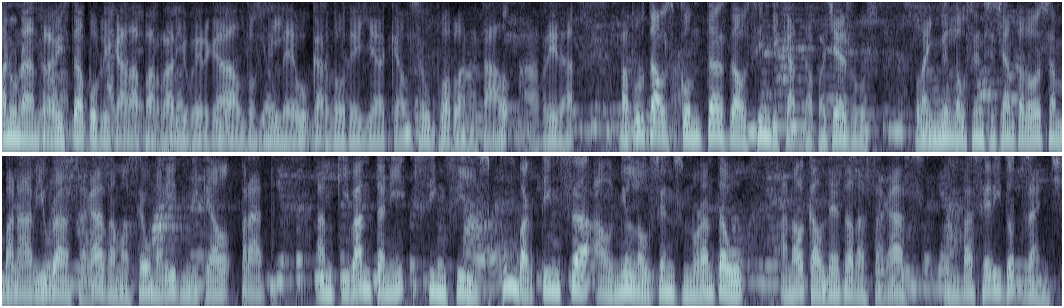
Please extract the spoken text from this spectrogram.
En una entrevista publicada per Ràdio Berga el 2010, Cardó deia que el seu poble natal, a Abrera, va portar els comptes del sindicat de pagesos. L'any 1962 se'n va anar a viure a Sagàs amb el seu marit Miquel Prat, amb qui van tenir cinc fills, convertint-se al 1991 en alcaldessa de Sagàs, on va ser-hi 12 anys.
